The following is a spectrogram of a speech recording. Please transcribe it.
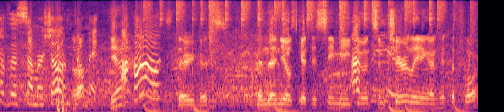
of the summer show and film it. Yeah, Uh-huh. very good. And then you'll get to see me I'll doing some you. cheerleading on Hit the Floor.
